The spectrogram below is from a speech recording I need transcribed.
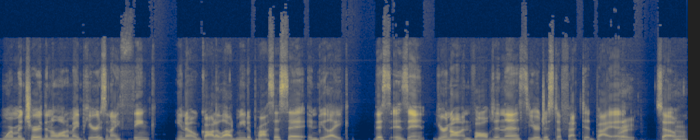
more mature than a lot of my peers and i think you know, God allowed me to process it and be like, this isn't, you're not involved in this. You're just affected by it. Right. So, Yeah.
